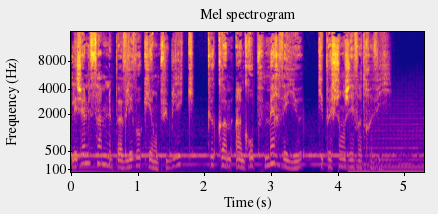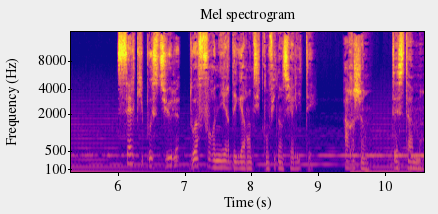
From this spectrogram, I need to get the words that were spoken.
Les jeunes femmes ne peuvent l'évoquer en public que comme un groupe merveilleux qui peut changer votre vie. Celles qui postulent doivent fournir des garanties de confidentialité. Argent, testament,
